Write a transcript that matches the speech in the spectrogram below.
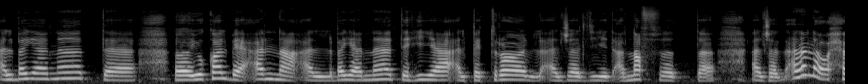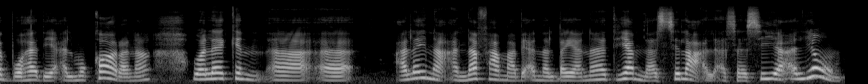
البيانات آه، يقال بأن البيانات هي البترول الجديد النفط الجديد. أنا لا أحب هذه المقارنة ولكن آه، آه، علينا أن نفهم بأن البيانات هي من السلع الأساسية اليوم.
